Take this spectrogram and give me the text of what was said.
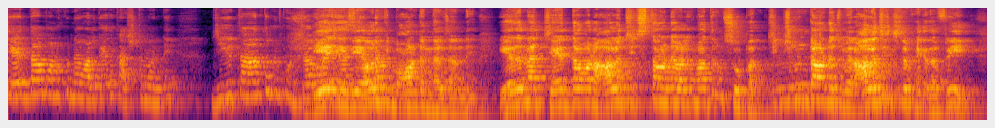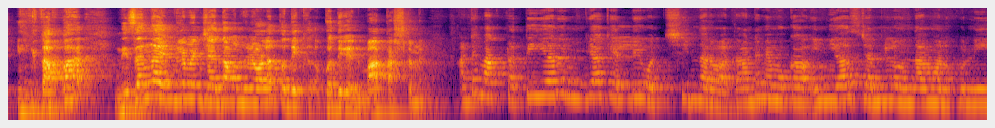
చేద్దాం అనుకునే వాళ్ళకైతే కష్టం అండి జీవితాంతం ఇది. ఎవరికి బాగుంటుంది తెలుసా అండి? ఏదైనా చేద్దామని ఆలోచిస్తా ఉండే వాళ్ళకి మాత్రం సూపర్. చిచ్చుకుంటా ఉండొచ్చు మీరు ఆలోచించడమే కదా ఫ్రీ. ఇంక తప్ప నిజంగా ఇంప్లిమెంట్ చేద్దాం అనుకునే వాళ్ళకి కొద్ది కొద్దిగా బాగా కష్టమే. అంటే మాకు ప్రతి ఇయర్ ఇండియాకి వెళ్ళి వచ్చిన తర్వాత అంటే మేము ఒక ఇన్ ఇయర్స్ జర్నీలో ఉందాము అనుకుని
